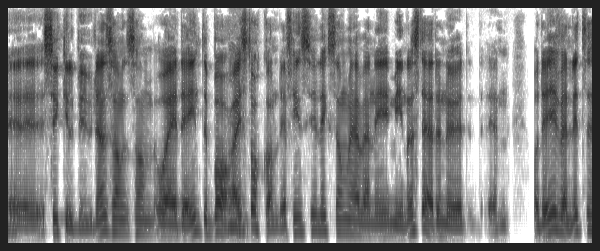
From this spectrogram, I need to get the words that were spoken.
eh, cykelbuden som, som, och är det inte bara mm. i Stockholm, det finns ju liksom även i mindre städer nu. En, och det är väldigt eh,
